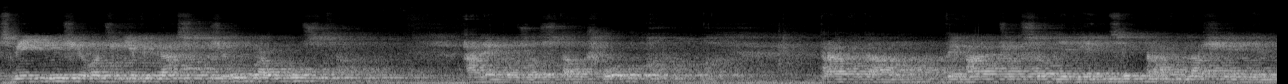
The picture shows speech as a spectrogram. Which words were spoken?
Zmieniły się, choć nie wygasły źródła ubóstwa, ale pozostał człowiek. Prawda wywalczył sobie więcej praw dla siebie.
